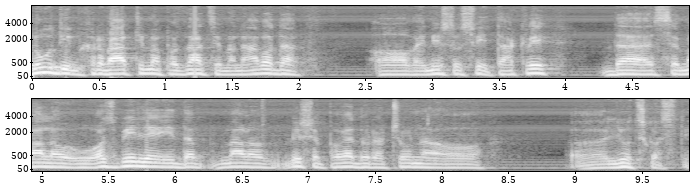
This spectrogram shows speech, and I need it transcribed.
ludim Hrvatima, po znacima navoda, ovaj, nisu svi takvi, da se malo uozbilje i da malo više povedu računa o ljudskosti.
